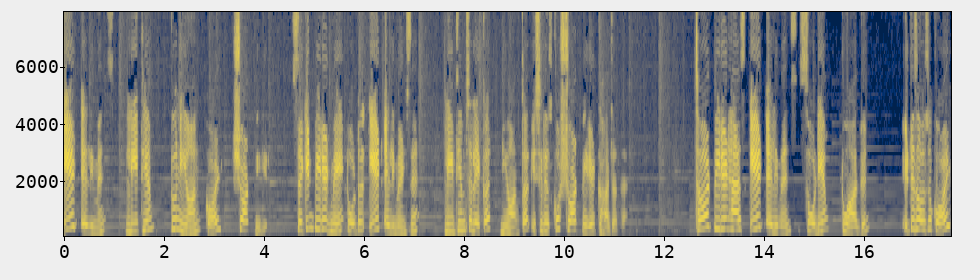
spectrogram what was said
eight elements lithium to neon called short period second period में टोटल एट एलिमेंट्स हैं लिथियम से लेकर नियॉन तक. इसीलिए उसको शॉर्ट पीरियड कहा जाता है. Third period has eight elements sodium to argon it is also called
